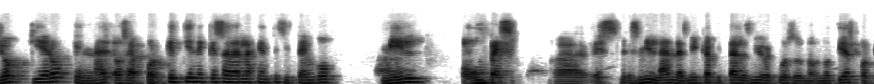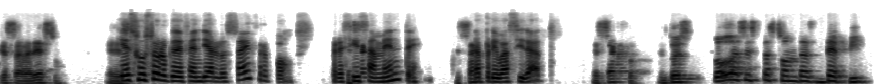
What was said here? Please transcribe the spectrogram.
yo quiero que nadie, o sea, ¿por qué tiene que saber la gente si tengo mil o un peso? Uh, es, es, mi lana, es mi capital, es mi recurso, no, no tienes por qué saber eso. Es, y es justo lo que defendían los cypherpunks, precisamente, exacto, la privacidad. Exacto. Entonces, todas estas ondas DePi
